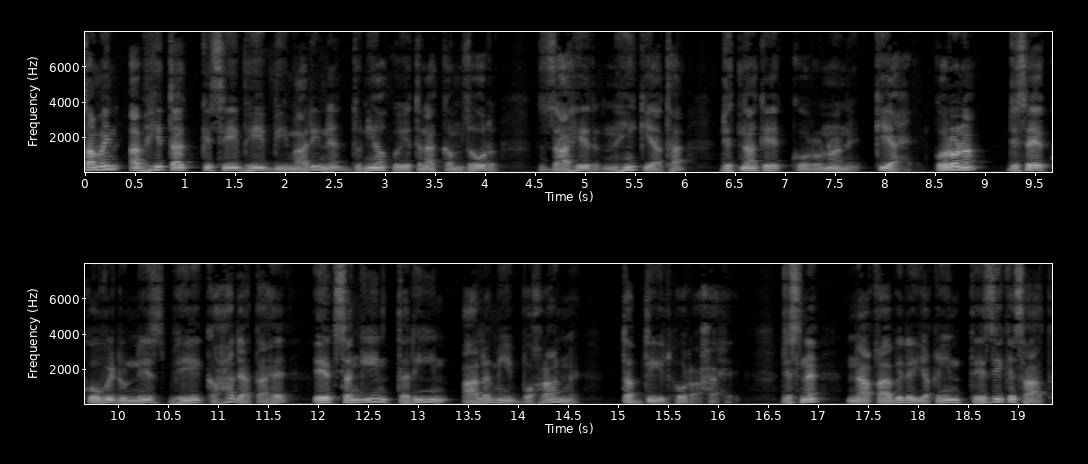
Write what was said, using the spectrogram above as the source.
سمن ابھی تک کسی بھی بیماری نے دنیا کو اتنا کمزور ظاہر نہیں کیا تھا جتنا کہ کورونا نے کیا ہے۔ کورونا، جسے کووڈ انیس بھی کہا جاتا ہے، ایک سنگین ترین عالمی بحران میں تبدیل ہو رہا ہے، جس نے ناقابل یقین تیزی کے ساتھ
